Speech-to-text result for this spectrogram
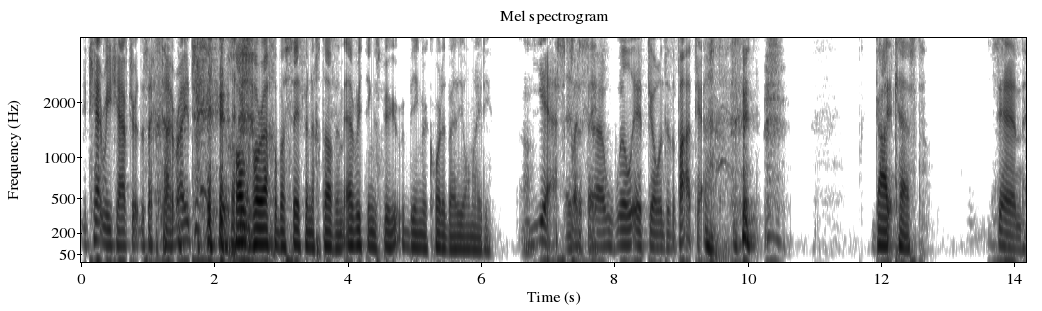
You can't recapture it the second time, right? Chol dvarecha b'sefer nechtavim, everything's be, being recorded by the Almighty. Yes, There's the but faith. uh, will it go into the podcast? Godcast. Dan,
